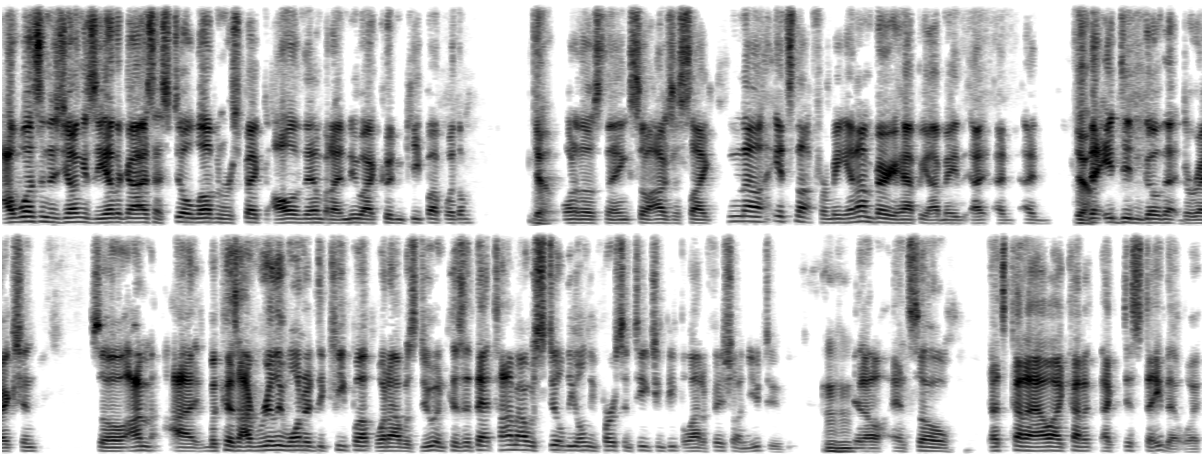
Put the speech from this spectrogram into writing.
I wasn't as young as the other guys. I still love and respect all of them, but I knew I couldn't keep up with them. Yeah. One of those things. So I was just like, no, it's not for me. And I'm very happy I made I I, I Yeah. that it didn't go that direction. So I'm I because I really wanted to keep up what I was doing because at that time I was still the only person teaching people how to fish on YouTube, Mhm. you know, and so that's kind of how I kind of I just stayed that way.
